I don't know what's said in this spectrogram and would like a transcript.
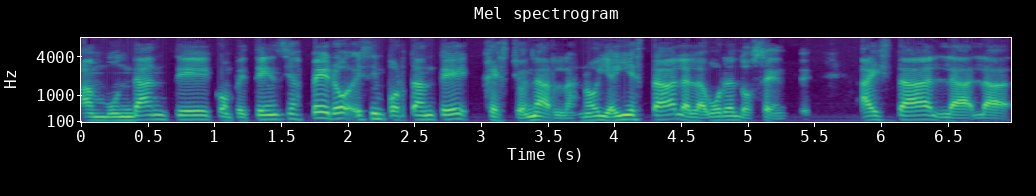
abundante competencias, pero es importante gestionarlas, ¿no? Y ahí está la labor del docente, ahí está la, la,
